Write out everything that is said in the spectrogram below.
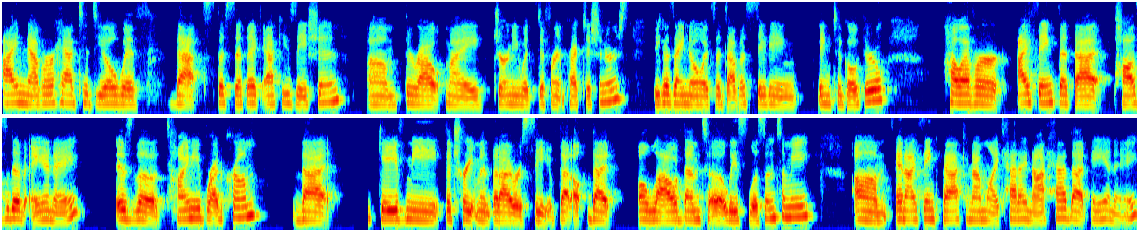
I never had to deal with that specific accusation um, throughout my journey with different practitioners because I know it's a devastating thing to go through. However, I think that that positive ANA is the tiny breadcrumb that gave me the treatment that I received that that allowed them to at least listen to me. Um, and I think back and I'm like, had I not had that ANA,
